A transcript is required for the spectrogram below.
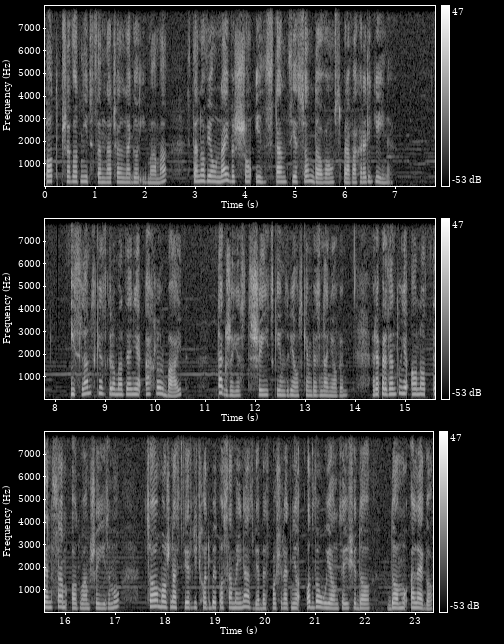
pod przewodnictwem naczelnego imama stanowią najwyższą instancję sądową w sprawach religijnych. Islamskie Zgromadzenie Ahlul Bait także jest szyickim związkiem wyznaniowym. Reprezentuje ono ten sam odłam szyizmu, co można stwierdzić choćby po samej nazwie bezpośrednio odwołującej się do domu Alego,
